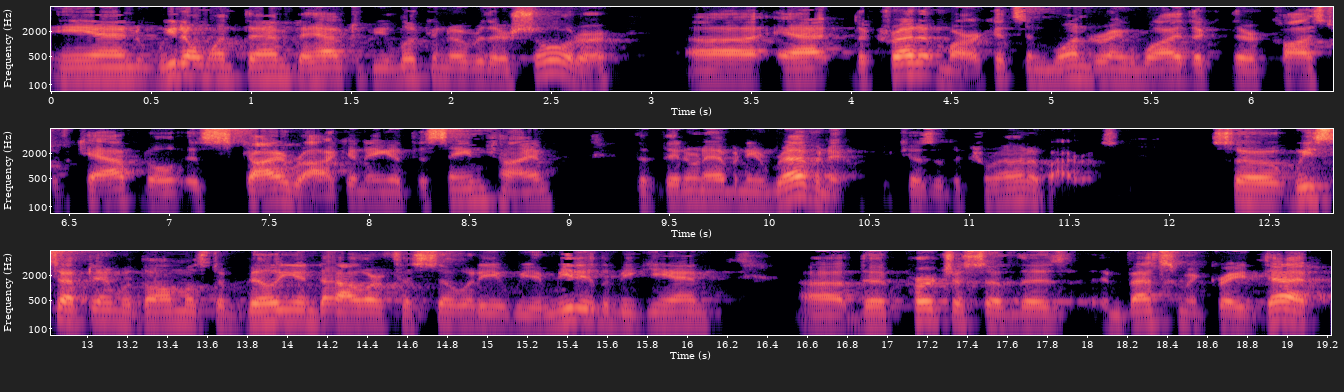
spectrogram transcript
And we don't want them to have to be looking over their shoulder uh, at the credit markets and wondering why the, their cost of capital is skyrocketing at the same time that they don't have any revenue because of the coronavirus. So we stepped in with almost a billion dollar facility. We immediately began uh, the purchase of the investment grade debt.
